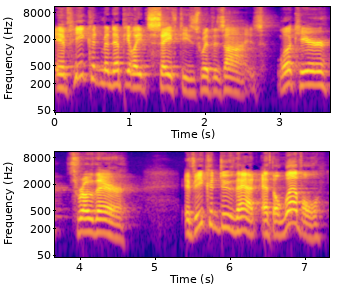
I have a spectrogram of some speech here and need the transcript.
If he could manipulate safeties with his eyes, look here, throw there. If he could do that at the level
